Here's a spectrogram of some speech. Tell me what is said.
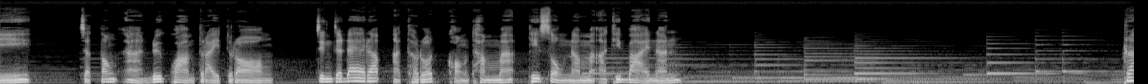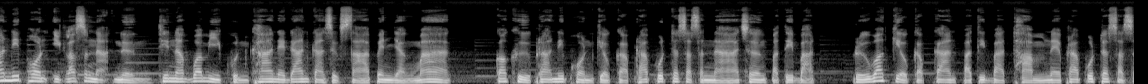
นี้ จะต้องอ่านด้วยความไตรตรอง จึงจะได้รับอัธรสของธรรมะที่ทรงนำมาอธิบายนั้น พระนิพนธ์อีกลักษณะหนึ่งที่นับว่ามีคุณค่าในด้านการศึกษาเป็นอย่างมาก ก็คือพระนิพนธ์เกี่ยวกับพระพุทธศาสนาเชิงปฏิบัติ หรือว่าเกี่ยวกับการปฏิบัติธรรมในพระพุทธศาส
